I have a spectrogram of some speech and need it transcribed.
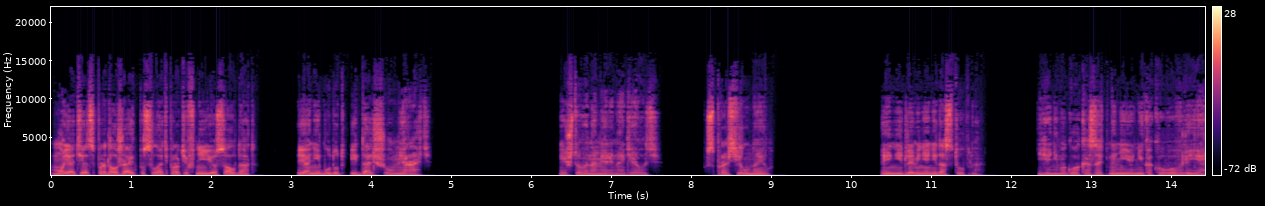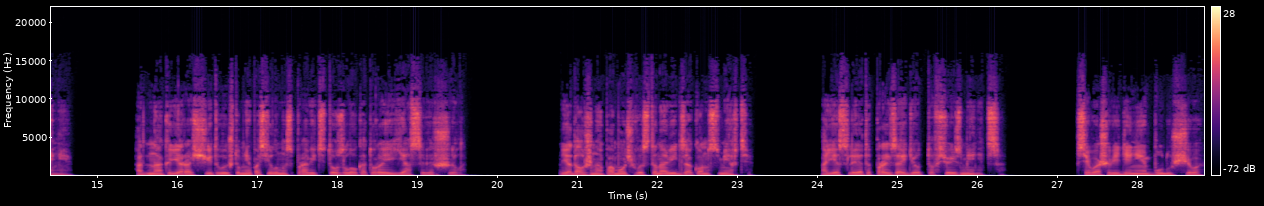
Мой отец продолжает посылать против нее солдат, и они будут и дальше умирать. «И что вы намерены делать?» — спросил Нейл. «Энни для меня недоступна. Я не могу оказать на нее никакого влияния. Однако я рассчитываю, что мне по силам исправить то зло, которое я совершила. Я должна помочь восстановить закон смерти. А если это произойдет, то все изменится. Все ваши видения будущего,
